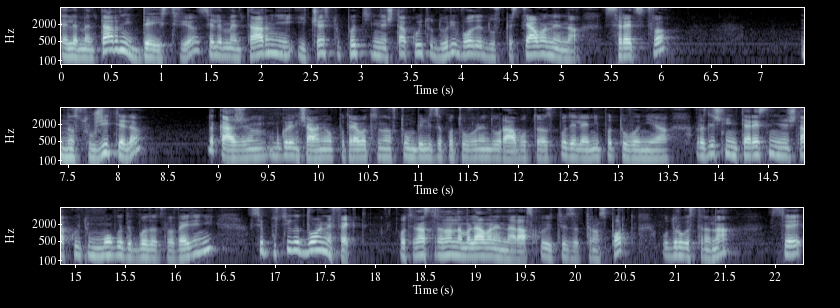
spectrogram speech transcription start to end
елементарни действия, с елементарни и често пъти неща, които дори водят до спестяване на средства на служителя, да кажем, ограничаване употребата на автомобили за пътуване до работа, споделени пътувания, различни интересни неща, които могат да бъдат въведени, се постигат двоен ефект. От една страна намаляване на разходите за транспорт, от друга страна се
